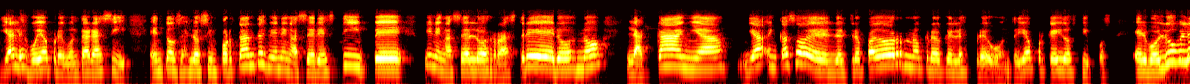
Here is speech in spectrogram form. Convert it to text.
Ya les voy a preguntar así. Entonces, los importantes vienen a ser estipe, vienen a ser los rastreros, ¿no? La caña, ¿ya? En caso del, del, trepador, no creo que les pregunte, ¿ya? Porque hay dos tipos. El voluble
